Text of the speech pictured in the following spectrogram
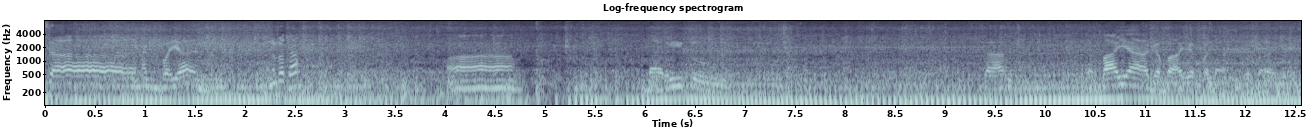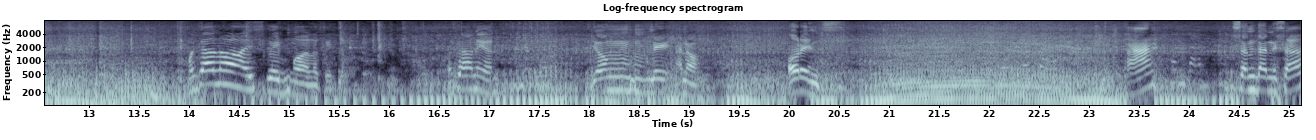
sa Nagbayan. Ano ba to? Ah, Barito. Sa Gabaya, Gabaya pala. Gabaya. Magkano ang ice cream mo, ano, tito? Magkano yan? Yung, le, ano, orange. Ha? Isandaan isa?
